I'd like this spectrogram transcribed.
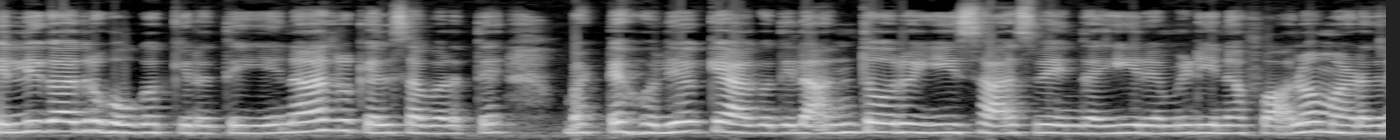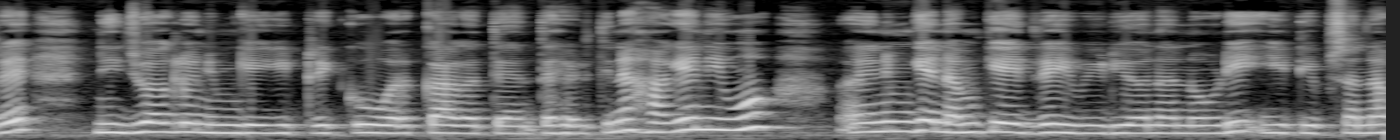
ಎಲ್ಲಿಗಾದರೂ ಹೋಗೋಕ್ಕಿರುತ್ತೆ, ಏನಾದರೂ ಕೆಲಸ ಬರುತ್ತೆ, ಬಟ್ಟೆ ಹೊಲಿಯೋಕ್ಕೆ ಆಗೋದಿಲ್ಲ. ಅಂಥವರು ಈ ಸಾಸಿವೆಯಿಂದ ಈ ರೆಮಿಡಿನ ಫಾಲೋ ಮಾಡಿದ್ರೆ ನಿಜವಾಗ್ಲೂ ನಿಮಗೆ ಈ ಟ್ರಿಕ್ಕು ವರ್ಕ್ ಆಗುತ್ತೆ ಅಂತ ಹೇಳ್ತೀನಿ. ಹಾಗೆ ನೀವು ನಿಮಗೆ ನಂಬಿಕೆ ಇದ್ದರೆ ಈ ವಿಡಿಯೋನ ನೋಡಿ, ಈ ಟಿಪ್ಸನ್ನು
